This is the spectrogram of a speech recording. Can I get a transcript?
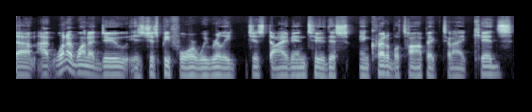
um, I, what I want to do is just before we really just dive into this incredible topic tonight, kids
